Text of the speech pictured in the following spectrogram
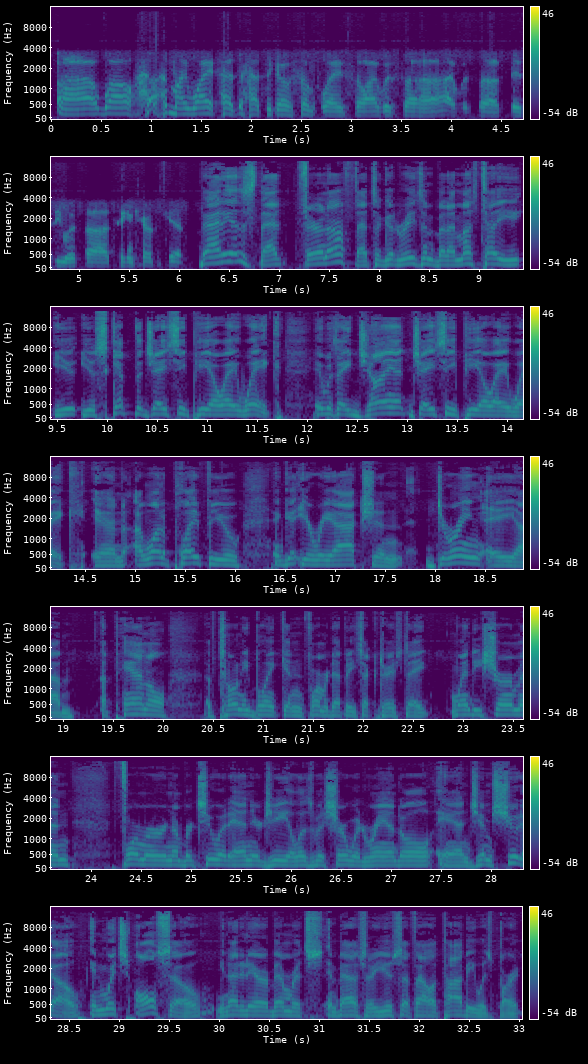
Uh, well, my wife had had to go someplace, so I was uh, I was uh, busy with uh, taking care of the kids. That is that fair enough. That's a good reason, but I must tell you, you you skipped the JCPOA wake. It was a giant JCPOA wake, and I want to play for you and get your reaction during a um, a panel of Tony Blinken, former Deputy Secretary of State, Wendy Sherman former number two at Energy, Elizabeth Sherwood Randall, and Jim Sciutto, in which also United Arab Emirates Ambassador Youssef Al Otaiba was part.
